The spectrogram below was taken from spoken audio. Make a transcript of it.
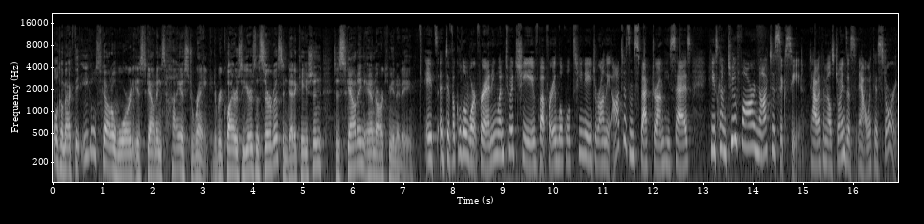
Welcome back. The Eagle Scout Award is Scouting's highest rank. It requires years of service and dedication to Scouting and our community. It's a difficult award for anyone to achieve, but for a local teenager on the autism spectrum, he says he's come too far not to succeed. Tabitha Mills joins us now with his story.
